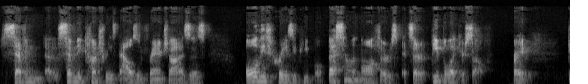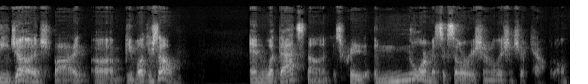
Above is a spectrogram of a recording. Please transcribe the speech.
seven, uh, 70 countries, 1,000 franchises, all these crazy people, best-selling authors, et cetera, people like yourself, right? Being judged by um, people like yourself. And what that's done is created enormous acceleration in relationship capital.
